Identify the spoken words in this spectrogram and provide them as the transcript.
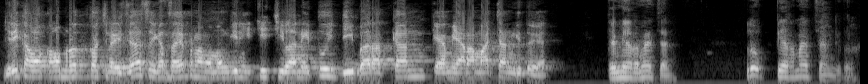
Jadi kalau kalau menurut Coach Reza, seingat saya pernah ngomong gini, cicilan itu diibaratkan kayak miara macan gitu ya. Kayak piara macan. Lu piara macan gitu loh.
